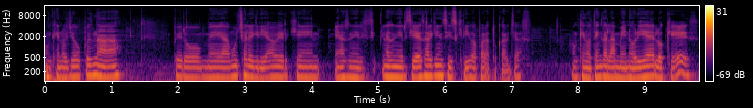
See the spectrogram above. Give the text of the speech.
aunque no llevo pues nada, pero me da mucha alegría ver que en, en, las en, las universidades alguien se inscriba para tocar jazz, aunque no tenga la menor idea de lo que es,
